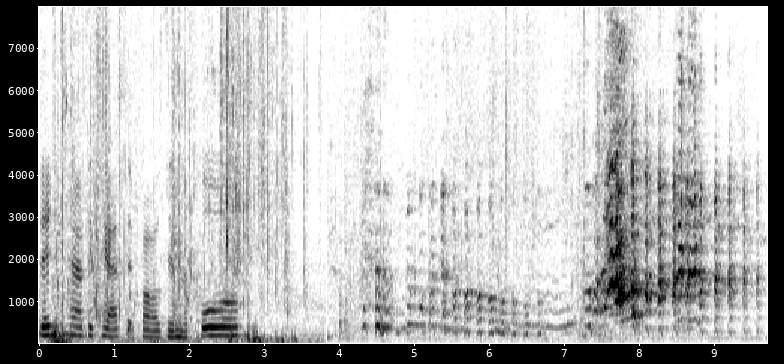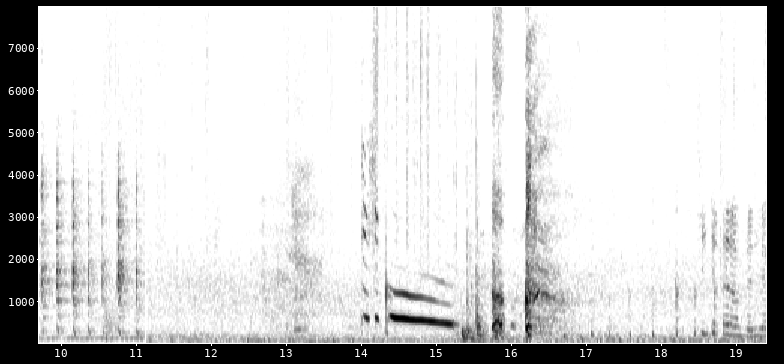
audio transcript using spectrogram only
then you have the cat that falls in the pool. Did you get that on video?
